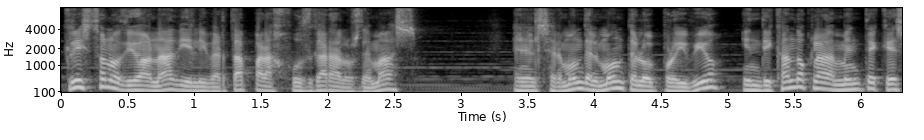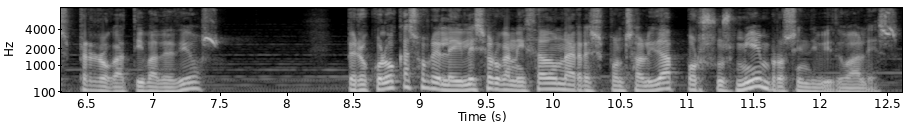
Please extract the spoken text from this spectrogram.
Cristo no dio a nadie libertad para juzgar a los demás. En el Sermón del Monte lo prohibió, indicando claramente que es prerrogativa de Dios pero coloca sobre la Iglesia organizada una responsabilidad por sus miembros individuales.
